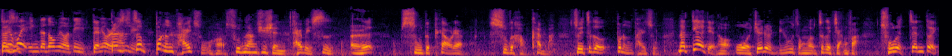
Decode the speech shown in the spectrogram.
但是会赢的都没有地，没有人但是这不能排除哈，苏贞昌去选台北市而输的漂亮。输的好看嘛，所以这个不能排除。那第二点哈，我觉得李副总统这个讲法，除了针对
